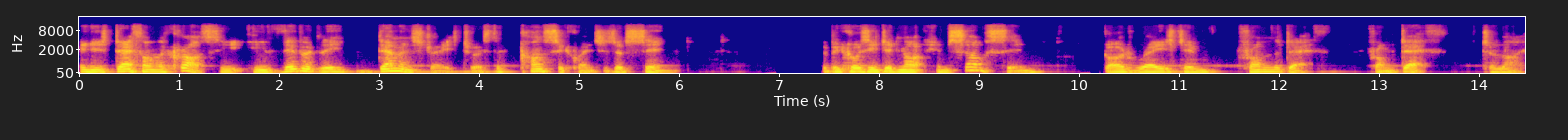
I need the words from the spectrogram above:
In his death on the cross, he, he vividly demonstrates to us the consequences of sin. But because he did not himself sin, God raised him from the death, from death to life.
